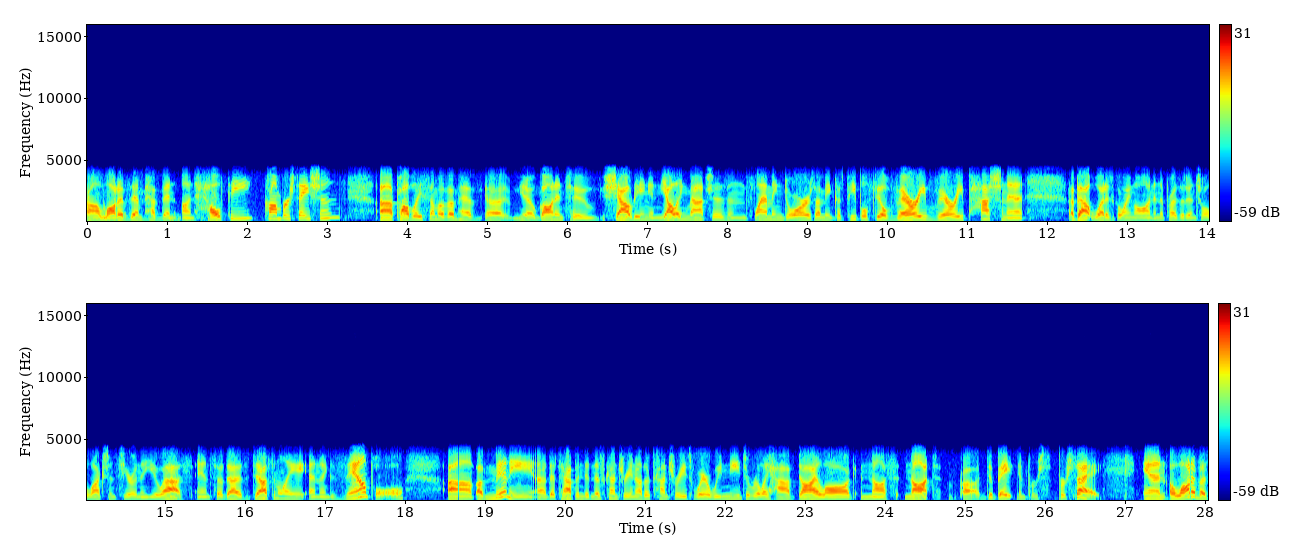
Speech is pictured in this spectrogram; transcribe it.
Uh, a lot of them have been unhealthy conversations. Uh, probably some of them have, uh, you know, gone into shouting and yelling matches and slamming doors. I mean, because people feel very, very passionate about what is going on in the presidential elections here in the U.S. And so that is definitely an example um, of many uh, that's happened in this country and other countries where we need to really have dialogue, not not uh, debate in per, per se. And a lot of us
